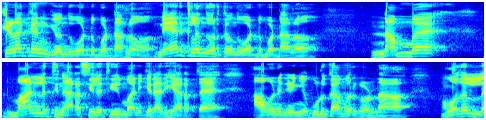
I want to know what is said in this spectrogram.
கிழக்கு நீங்கள் வந்து ஓட்டு போட்டாலும் மேற்குலேருந்து ஒருத்தர் வந்து ஓட்டு போட்டாலும் நம்ம மாநிலத்தின் அரசியலை தீர்மானிக்கிற அதிகாரத்தை அவனுக்கு நீங்கள் கொடுக்காம இருக்கணும்னா முதல்ல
